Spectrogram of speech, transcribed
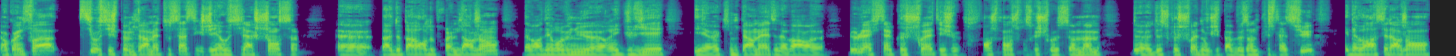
Et encore une fois, si aussi je peux me permettre tout ça, c'est que j'ai aussi la chance euh, bah, de pas avoir de problème d'argent, d'avoir des revenus euh, réguliers et qui me permettent d'avoir le lifestyle que je souhaite. Et je, franchement, je pense que je suis au summum de, de ce que je souhaite, donc j'ai pas besoin de plus là-dessus. Et d'avoir assez d'argent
